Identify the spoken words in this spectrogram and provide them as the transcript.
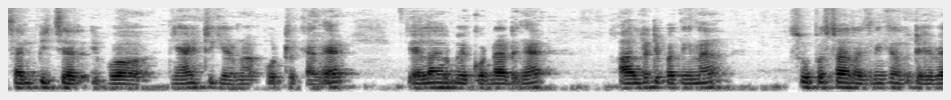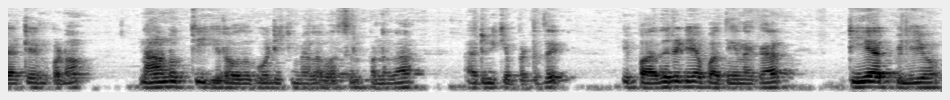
சன் பிக்சர் இப்போது ஞாயிற்றுக்கிழமை போட்டிருக்காங்க. எல்லோரும் போய் கொண்டாடுங்க. ஆல்ரெடி பார்த்தீங்கன்னா சூப்பர் ஸ்டார் ரஜினிகாந்துடைய வேட்டையன் படம் நானூற்றி இருபது கோடிக்கு மேலே வசூல் பண்ணதாக அறிவிக்கப்பட்டது. இப்போ அதிரடியாக பார்த்தீங்கன்னாக்கா டிஆர்பிலையும்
